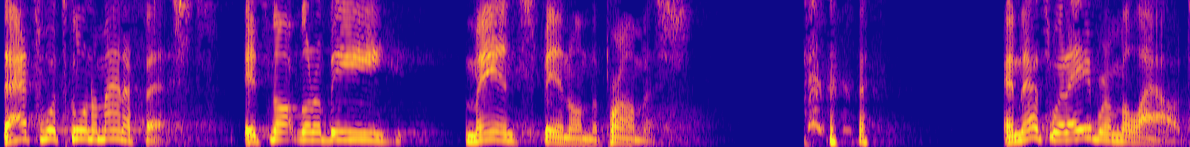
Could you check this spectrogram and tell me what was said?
that's what's going to manifest. It's not going to be man's spin on the promise. And that's what Abram allowed.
